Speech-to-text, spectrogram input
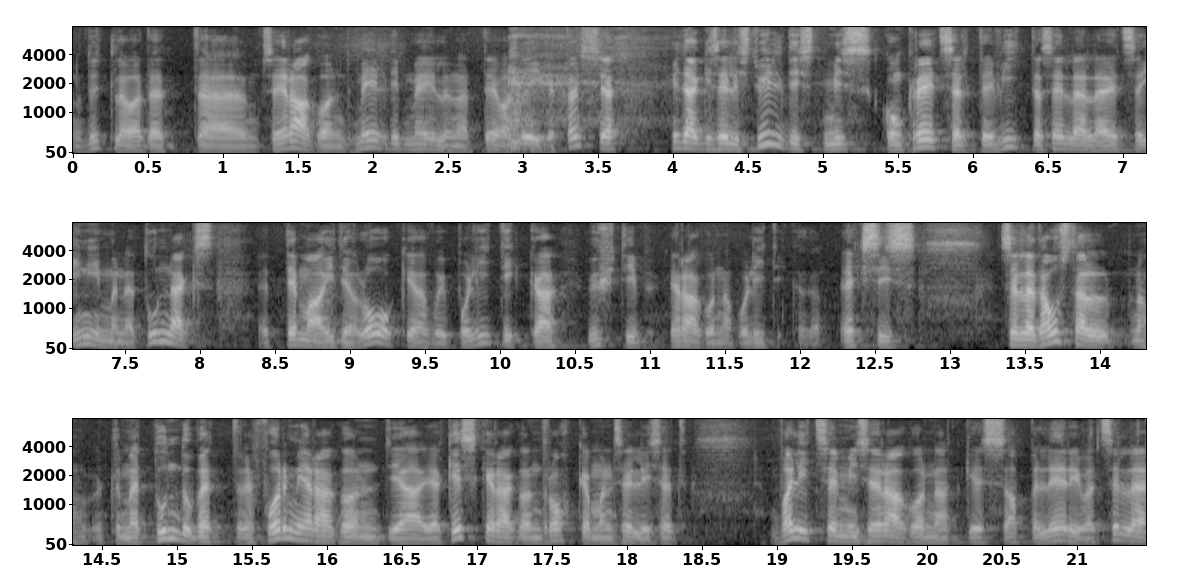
Nad ütlevad, et äh, see erakond meeldib meile, nad teevad õiget asja, midagi sellist üldist, mis konkreetselt ei viita sellele, et see inimene tunneks, et tema ideoloogia või poliitika ühtib erakonna poliitikaga. ehk siis selle taustal noh, ütleme, et tundub, et Reformierakond ja, ja Keskerakond rohkem on sellised valitsemiserakonnad, kes apelleerivad selle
